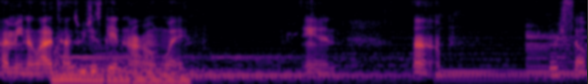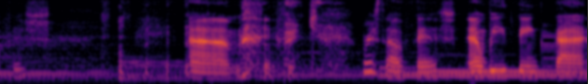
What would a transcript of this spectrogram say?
I mean, a lot of times we just get in our own way. And um we're selfish. um Thank you. we're selfish and we think that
